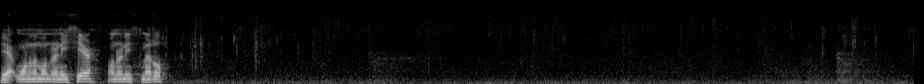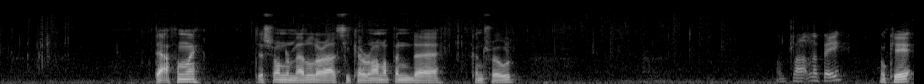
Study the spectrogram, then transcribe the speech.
Yeah, one of them underneath here, underneath middle. Definitely. Just run the middle or else he could run up and uh, control. I'm planting a B. Okay.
